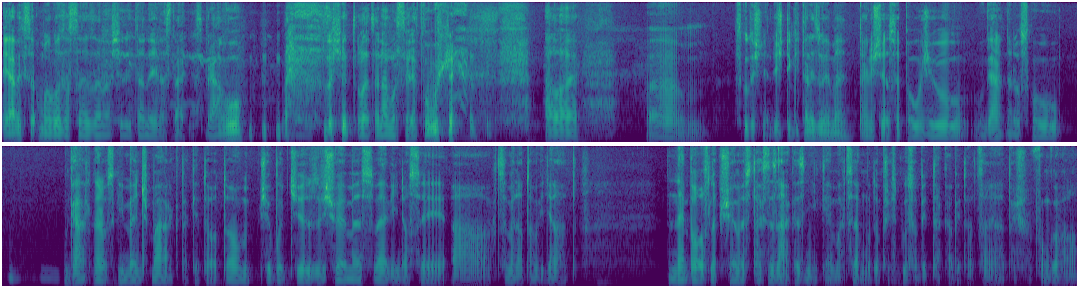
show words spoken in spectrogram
Já bych se omluvil zase za naše litany na státní zprávu, protože tohle to nám asi nepomůže. Ale um, skutečně, když digitalizujeme, tak když já se použiju Gartnerovskou Gartnerovský benchmark, tak je to o tom, že buď zvyšujeme své výnosy a chceme na tom vydělat, nebo zlepšujeme vztah se zákazníkem a chceme mu to přizpůsobit tak, aby to co nejlépe fungovalo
